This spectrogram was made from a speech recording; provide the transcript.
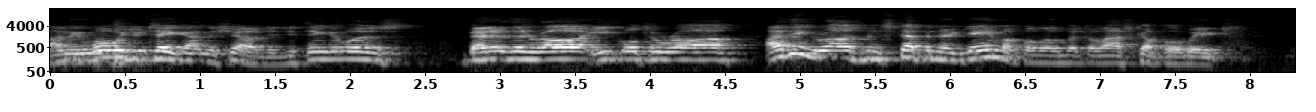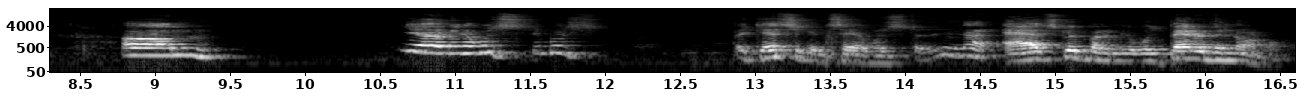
I mean, what would you take on the show? Did you think it was better than Raw, equal to Raw? I think Raw's been stepping their game up a little bit the last couple of weeks. Um. Yeah, I mean, it was it was. I guess you can say it was not as good, but I mean, it was better than normal,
